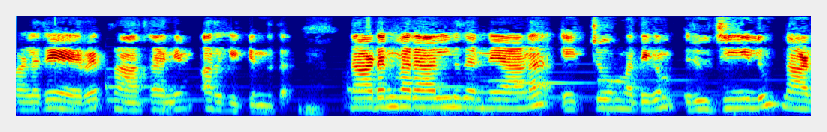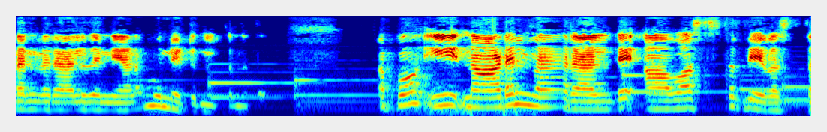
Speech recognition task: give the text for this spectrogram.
വളരെയേറെ പ്രാധാന്യം അർഹിക്കുന്നത്. നാടൻ വരാലിന് തന്നെയാണ് ഏറ്റവും അധികം രുചിയിലും നാടൻ വരാൽ തന്നെയാണ് മുന്നിട്ട് നിൽക്കുന്നത്. അപ്പോ ഈ നാടൻ വരാലിന്റെ ആവാസ വ്യവസ്ഥ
